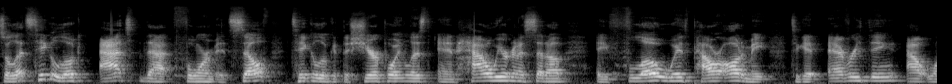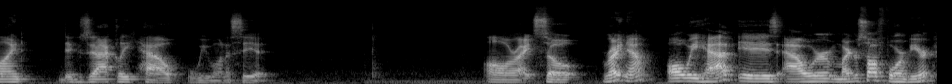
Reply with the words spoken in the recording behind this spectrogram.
So let's take a look at that form itself, take a look at the SharePoint list and how we are gonna set up a flow with Power Automate to get everything outlined exactly how we wanna see it. All right, so Right now, all we have is our Microsoft form here.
